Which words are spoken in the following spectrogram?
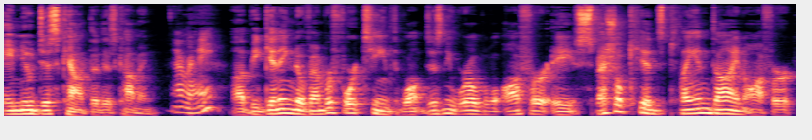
a new discount that is coming. All right. Uh, beginning November 14th, Walt Disney World will offer a special kids play and dine offer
